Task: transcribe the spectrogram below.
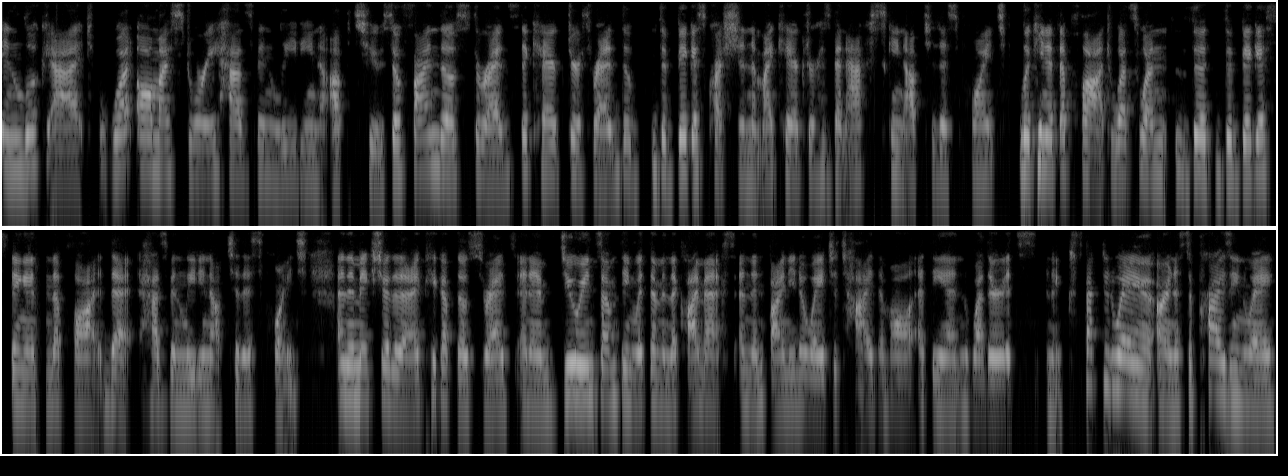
and look at what all my story has been leading up to. So, find those threads, the character character thread, the the biggest question that my character has been asking up to this point. Looking at the plot, what's one the the biggest thing in the plot that has been leading up to this point, and then make sure that I pick up those threads and I'm doing something with them in the climax, and then finding a way to tie them all at the end, whether it's an expected way or in a surprising way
